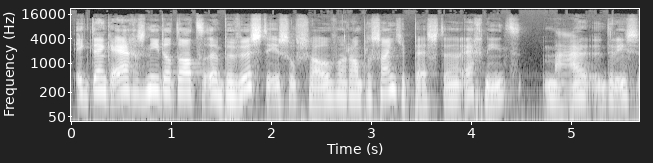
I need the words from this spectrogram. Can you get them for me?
ik denk ergens niet dat dat uh, bewust is of zo, van ramplesantje pesten, echt niet. Maar er is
